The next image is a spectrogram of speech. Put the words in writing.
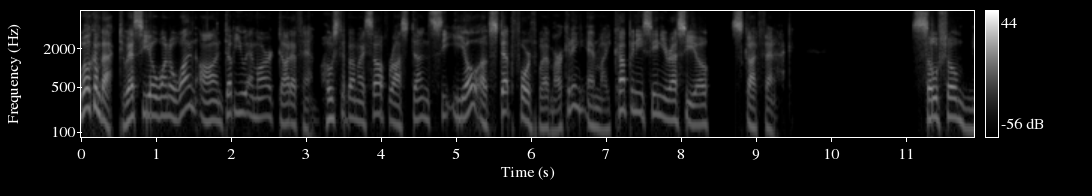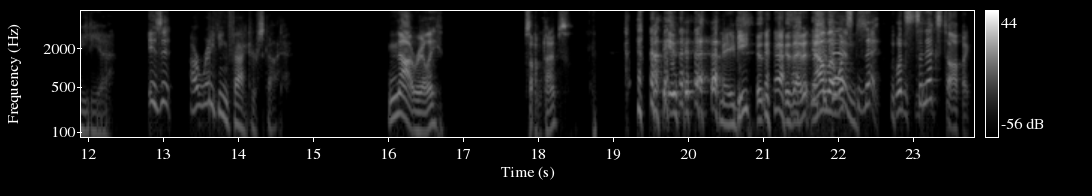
Welcome back to SEO 101 on WMR.FM, hosted by myself, Ross Dunn, CEO of Step Stepforth Web Marketing, and my company, Senior SEO, Scott Van Achte. Social media. Is it a ranking factor, Scott? Not really. Sometimes. Maybe. is, is that it? Now, what's Depends. next? What's the next topic?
